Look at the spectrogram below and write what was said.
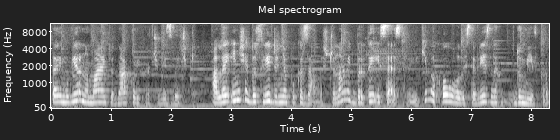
та, ймовірно, мають однакові харчові звички. Але інші дослідження показали, що навіть брати і сестри, які виховувалися в різних домівках,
